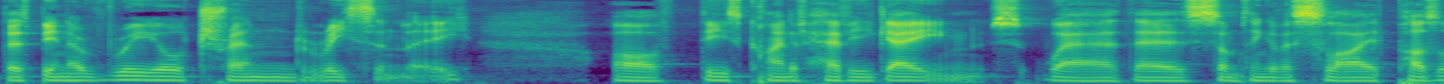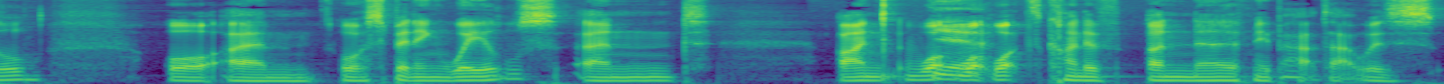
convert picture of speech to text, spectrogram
there's been a real trend recently of these kind of heavy games where there's something of a slide puzzle or um or spinning wheels and I what Yeah. what what kind of unnerved me about that was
